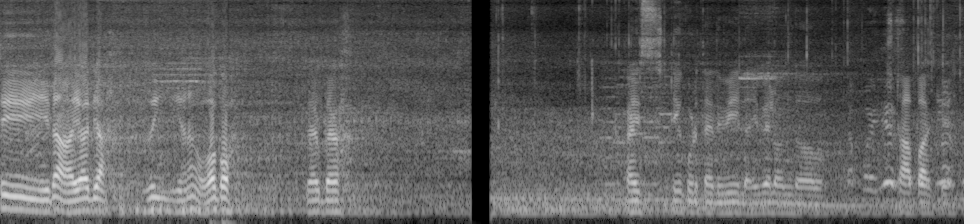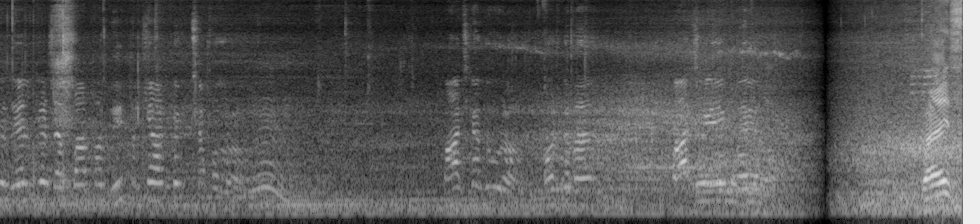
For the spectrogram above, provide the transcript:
ಸೀದಾ ಅಯೋಧ್ಯ. ಏನೋ ಹೋಗೋ ಬೇಗ ಬೇಗ. ಕೈಸ್ ಟೀ ಕುಡ್ತಾ ಇದ್ವಿ. ಲೈವೇಲಿ ಒಂದು ಸ್ಟಾಪ್ ಹಾಕಿ. पाँच का दूर हो और का भाई पाँच के एक भाई ಗೈಸ್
